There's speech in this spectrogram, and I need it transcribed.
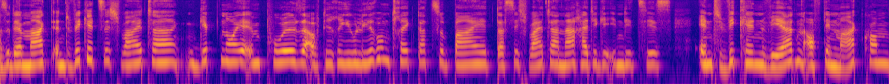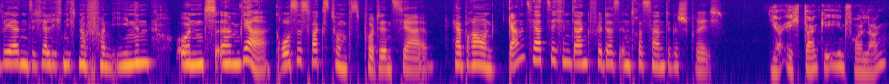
Also der Markt entwickelt sich weiter, gibt neue Impulse, auch die Regulierung trägt dazu bei, dass sich weiter nachhaltige Indizes entwickeln werden, auf den Markt kommen werden, sicherlich nicht nur von Ihnen. Und ähm, ja, großes Wachstumspotenzial. Herr Braun, ganz herzlichen Dank für das interessante Gespräch. Ja, ich danke Ihnen, Frau Lang.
